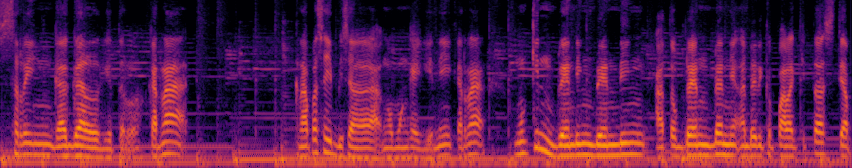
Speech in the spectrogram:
sering gagal gitu loh. Karena kenapa saya bisa ngomong kayak gini? Karena mungkin branding branding atau brand-brand yang ada di kepala kita setiap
